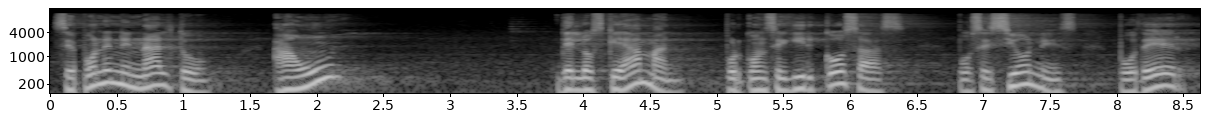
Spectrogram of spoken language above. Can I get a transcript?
se ponen en alto aún de los que aman por conseguir cosas, posesiones, poder,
